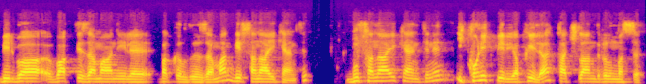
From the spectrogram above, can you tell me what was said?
Bilbao vakti zamanı bakıldığı zaman bir sanayi kenti. Bu sanayi kentinin ikonik bir yapıyla taçlandırılması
